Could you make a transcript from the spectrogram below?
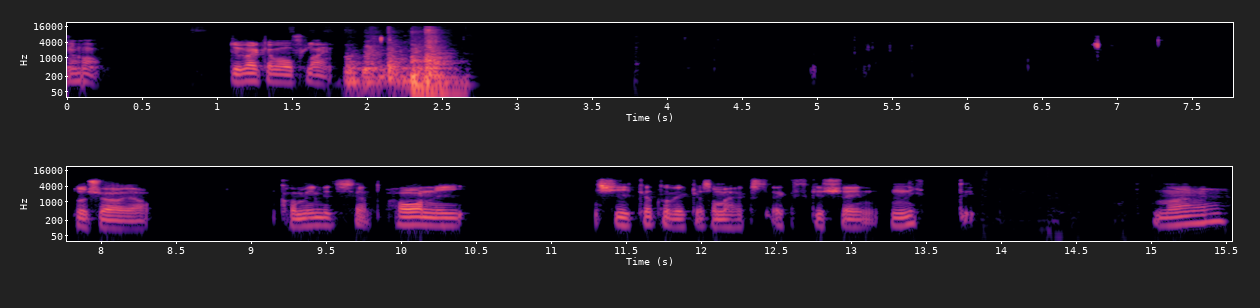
Jaha. Du verkar vara offline. Då kör jag. Kom in lite sent. Har ni kikat på vilka som har högst XG 90? Nej,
